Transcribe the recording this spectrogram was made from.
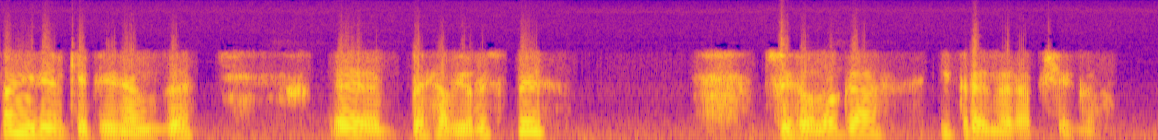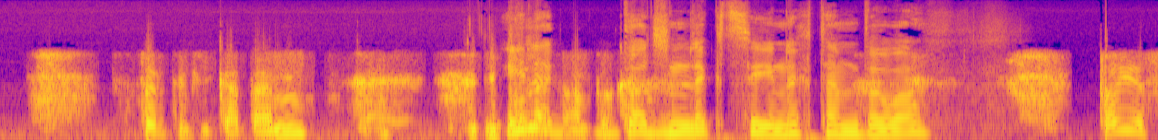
za niewielkie pieniądze e, behawiorysty, psychologa i trenera psiego. Z certyfikatami. I Ile godzin lekcyjnych tam było? To jest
